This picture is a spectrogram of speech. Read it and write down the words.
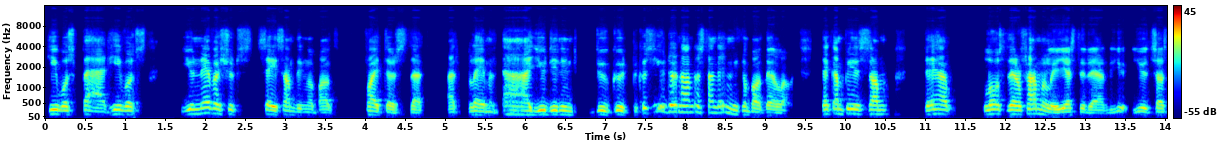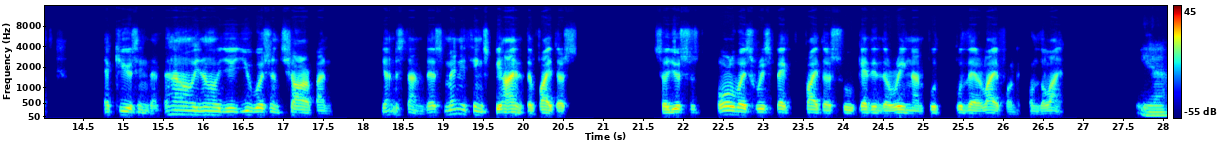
He was bad. He was. You never should say something about fighters that at blame and ah, you didn't do good because you don't understand anything about their life. There can be some. They have lost their family yesterday, and you you just accusing that. Oh, you know, you you wasn't sharp, and you understand. There's many things behind the fighters. So you should always respect fighters who get in the ring and put put their life on on the line. Yeah,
